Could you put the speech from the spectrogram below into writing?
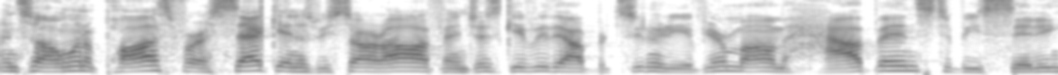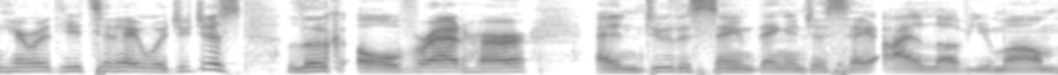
And so I want to pause for a second as we start off and just give you the opportunity. If your mom happens to be sitting here with you today, would you just look over at her and do the same thing and just say, I love you, mom?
